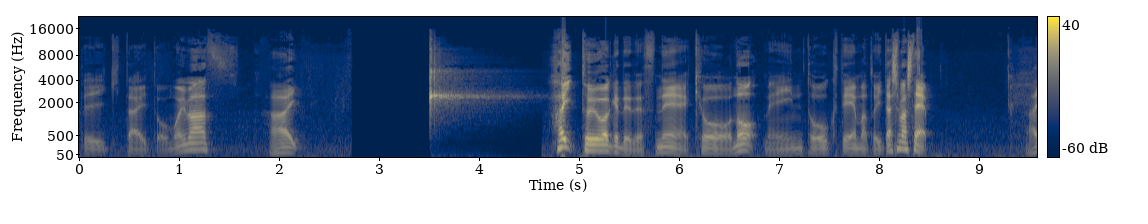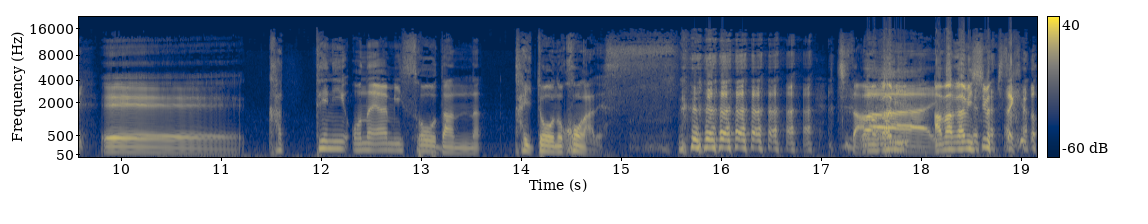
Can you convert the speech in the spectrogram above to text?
っていきたいと思いますはい。はいというわけでですね今日のメイントークテーマといたしましてはい。えー、勝手にお悩み相談な回答のコーナーです。ちょっと甘噛み、甘噛みしましたけど。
